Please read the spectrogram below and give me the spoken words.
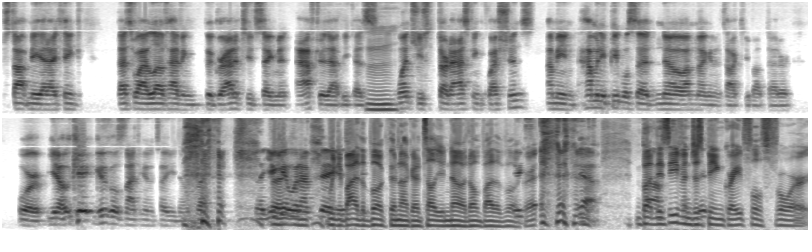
stop me. And I think that's why I love having the gratitude segment after that because mm. once you start asking questions, I mean, how many people said, no, I'm not going to talk to you about that or or you know google's not going to tell you no but, but you get what i'm saying when you buy the book they're not going to tell you no don't buy the book right yeah but um, it's even just it, being grateful for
